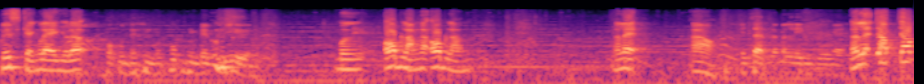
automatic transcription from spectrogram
คริสแข็งแรงอยู่แล้วพวกคุณเดินพวกมึงเดินที่อื่นมึงอ้อมหลังนะอ้อมหลังนั่นแหละอ้าวไอ้จัดแล้วมันเล็งกูไงนั่นแหละจับจับ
